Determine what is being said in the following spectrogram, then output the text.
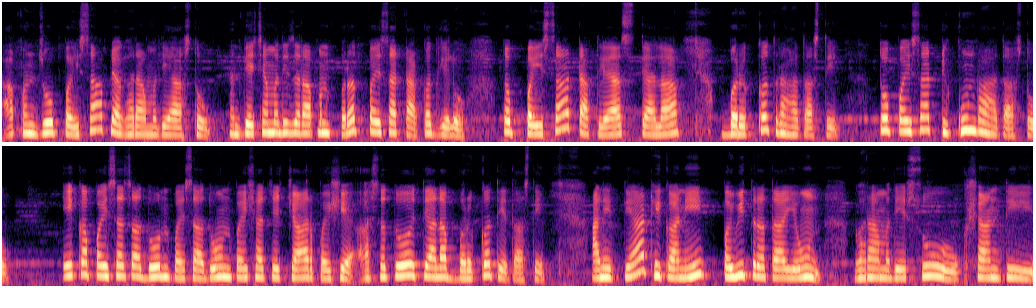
आपण जो पैसा आपल्या घरामध्ये असतो आणि त्याच्यामध्ये जर आपण परत पैसा टाकत गेलो तर पैसा टाकल्यास त्याला बरकत राहत असते. तो पैसा टिकून राहत असतो. एका पैशाचा दोन पैसा दोन पैशाचे चार पैसे असं तो त्याला बरकत येत असते. आणि त्या ठिकाणी पवित्रता येऊन घरामध्ये सुख शांती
